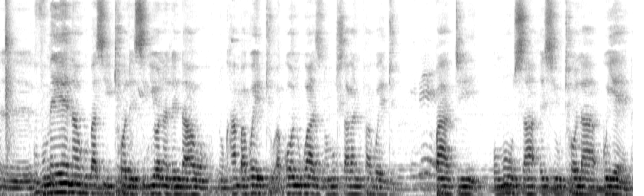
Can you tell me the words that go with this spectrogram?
Eh, kuvume yena ukuba siyithole sikuyona le ndawo. Nokuhamba kwethu akona ukwazi noma ukuhlakanipha kwethu. Amen. but umusa esiwuthola kuyena.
